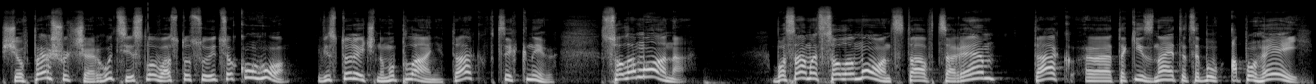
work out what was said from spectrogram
що в першу чергу ці слова стосуються кого? В історичному плані, так, в цих книгах. Соломона. Бо саме Соломон став царем так, е, такий, знаєте, це був апогей.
